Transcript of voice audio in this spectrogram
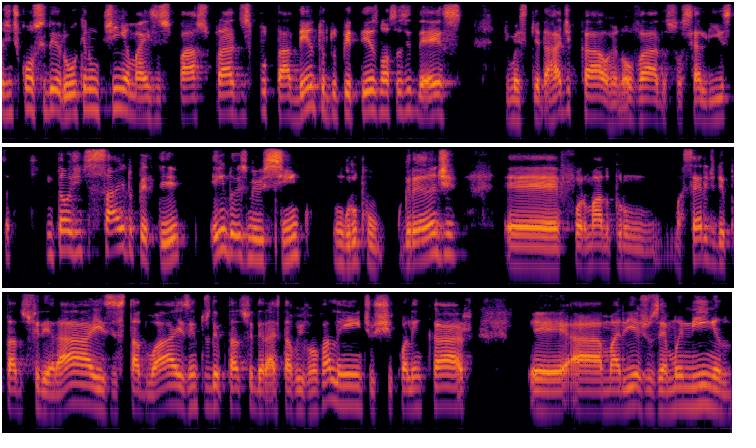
a gente considerou que não tinha mais espaço para disputar dentro do PT as nossas ideias de uma esquerda radical, renovada, socialista. Então a gente sai do PT em 2005, um grupo grande, é, formado por um, uma série de deputados federais, estaduais. Entre os deputados federais estava o Ivan Valente, o Chico Alencar, é, a Maria José Maninha, do,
